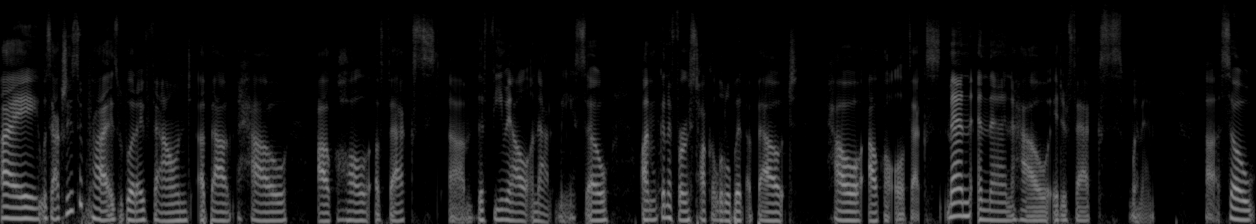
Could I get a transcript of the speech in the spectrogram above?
I was actually surprised with what I found about how alcohol affects um, the female anatomy. So I'm going to first talk a little bit about how alcohol affects men and then how it affects women. Uh, so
